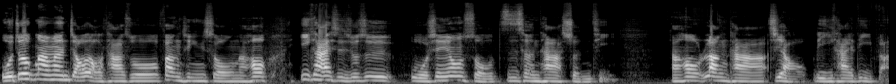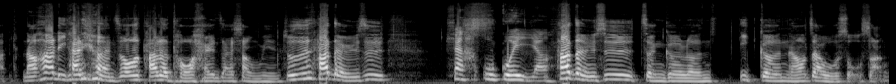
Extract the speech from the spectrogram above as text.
我就慢慢教导他说放轻松，然后一开始就是我先用手支撑他的身体，然后让他脚离开地板，然后他离开地板之后，他的头还在上面，就是他等于是像乌龟一样，它等于是整个人一根，然后在我手上，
